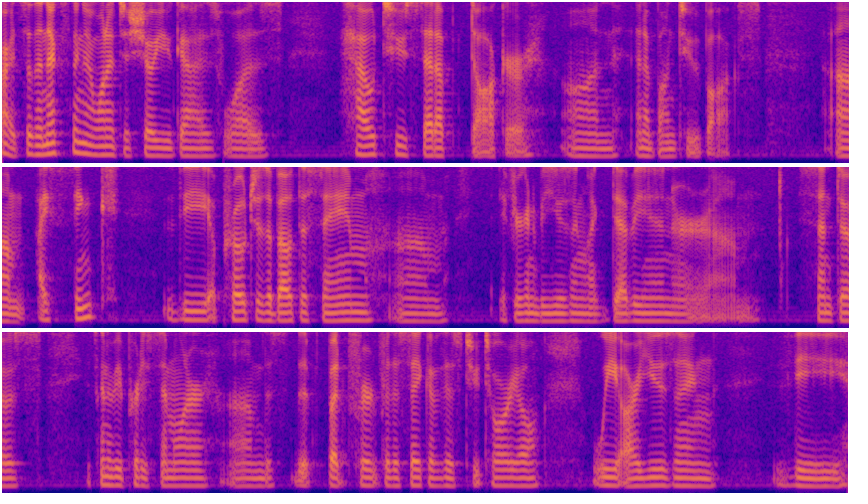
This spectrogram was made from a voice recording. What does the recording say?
All right, so the next thing I wanted to show you guys was how to set up Docker on an Ubuntu box. Um, I think the approach is about the same um, if you're going to be using like Debian or um, CentOS. It's going to be pretty similar. Um, this, the, but for, for the sake of this tutorial, we are using the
